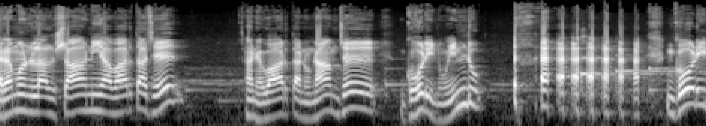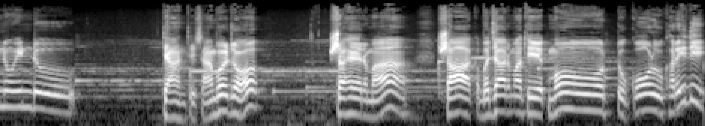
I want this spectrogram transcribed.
રમણલાલ શાહની આ વાર્તા છે અને વાર્તાનું નામ છે ઘોડીનું ઈંડું. ઘોડીનું ઈંડું. ધ્યાનથી સાંભળજો. શહેરમાં શાક બજારમાંથી એક મોટું કોળું ખરીદી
